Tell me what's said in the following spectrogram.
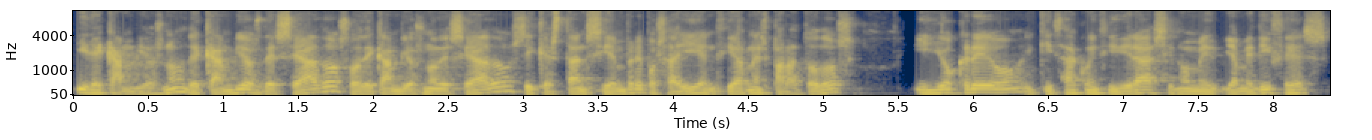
y de cambios, ¿no? De cambios deseados o de cambios no deseados y que están siempre, pues ahí en ciernes para todos. Y yo creo, y quizá coincidirá, si no ya me dices,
